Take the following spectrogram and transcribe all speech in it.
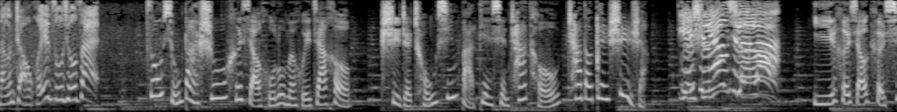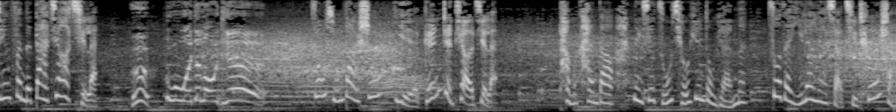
能找回足球赛。棕熊大叔和小葫芦们回家后，试着重新把电线插头插到电视上，电视亮起来了！依依和小可兴奋的大叫起来：“呃，我的老天！”棕熊大叔也跟着跳起来。他们看到那些足球运动员们坐在一辆辆小汽车上。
